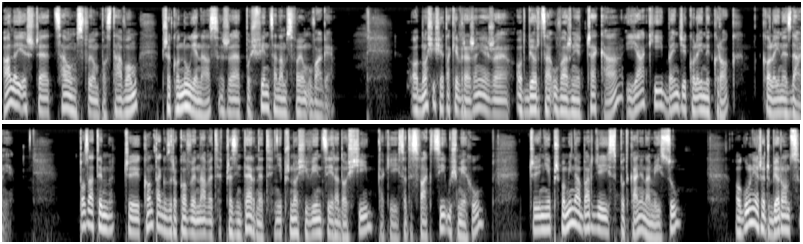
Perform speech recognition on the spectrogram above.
ale jeszcze całą swoją postawą przekonuje nas, że poświęca nam swoją uwagę. Odnosi się takie wrażenie, że odbiorca uważnie czeka, jaki będzie kolejny krok, kolejne zdanie. Poza tym, czy kontakt wzrokowy nawet przez internet nie przynosi więcej radości, takiej satysfakcji, uśmiechu, czy nie przypomina bardziej spotkania na miejscu, Ogólnie rzecz biorąc,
